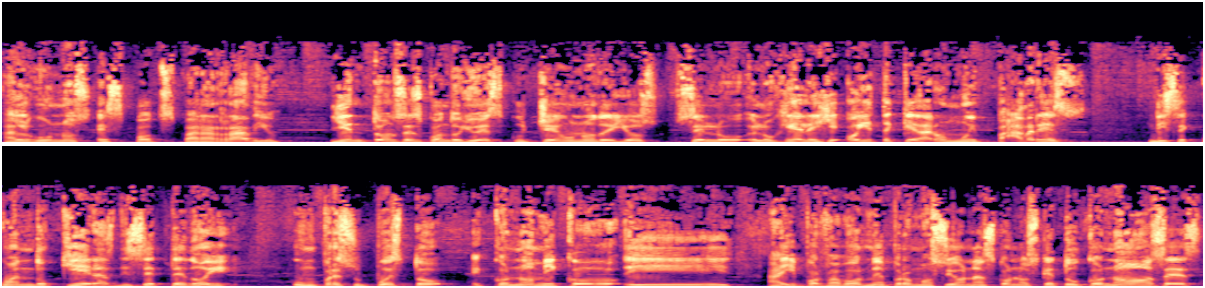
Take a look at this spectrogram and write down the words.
algunos spots para radio. Y entonces cuando yo escuché uno de ellos, se lo elogié, le dije, oye, te quedaron muy padres. Dice, cuando quieras, dice, te doy un presupuesto económico y ahí por favor me promocionas con los que tú conoces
